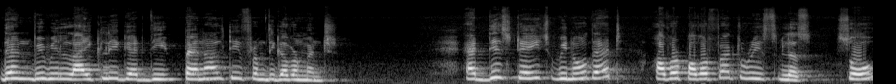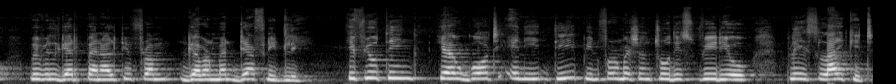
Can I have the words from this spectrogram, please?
then we will likely get the penalty from the government. At this stage, we know that our power factor is less, so we will get penalty from government definitely. If you think you have got any deep information through this video, please like it.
